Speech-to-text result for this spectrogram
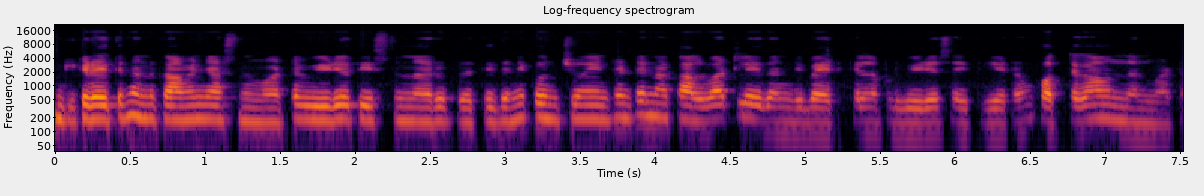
ఇంక ఇక్కడైతే నన్ను కామెంట్ చేస్తుంది అనమాట వీడియో తీస్తున్నారు ప్రతిదని కొంచెం ఏంటంటే నాకు అలవాటు లేదండి బయటకు వెళ్ళినప్పుడు వీడియోస్ అయితే తీయడం కొత్తగా ఉందన్నమాట.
